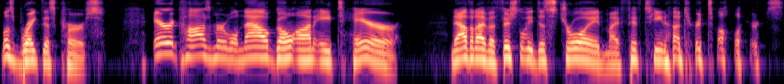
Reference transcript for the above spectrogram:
Let's break this curse. Eric Hosmer will now go on a tear now that I've officially destroyed my $1,500.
